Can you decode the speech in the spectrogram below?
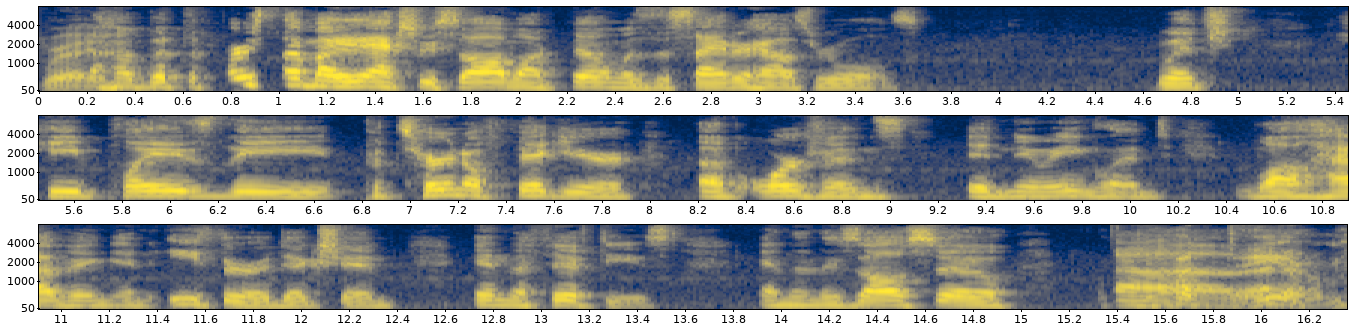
Right. Uh, but the first time I actually saw him on film was the Cider House Rules, which he plays the paternal figure of orphans in New England while having an ether addiction in the 50s. And then there's also uh, God damn. And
